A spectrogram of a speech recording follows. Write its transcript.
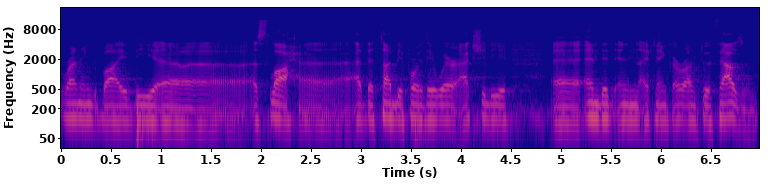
running by the uh, Islah uh, at the time before they were actually ended in I think around 2000.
